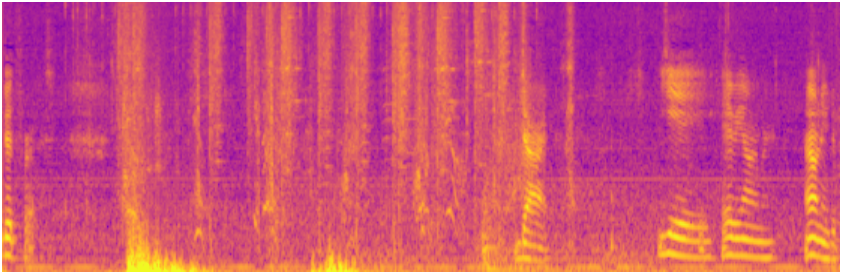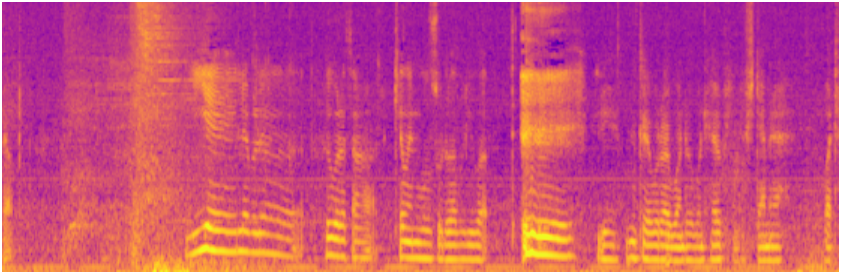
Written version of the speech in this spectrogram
Good for us. Die. Yay, heavy armor. I don't need your belt. Yay, level up. Who would have thought killing wolves would level you up? yeah. Okay, what do I wonder? Want health or stamina? What?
